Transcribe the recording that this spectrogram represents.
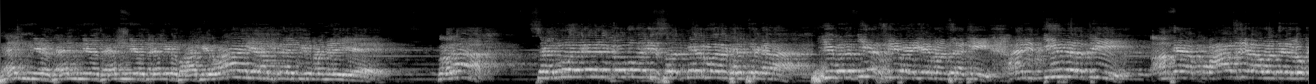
धन्य धन्य धन्य धन्य भाग्यवान या आपल्याची मंडळी आहे. बघा सन्मार्गाने कमवा आणि सत्कर्माला खर्च करा. ही वृत्ती असली पाहिजे माणसाची. आणि ती वृत्ती आमच्या पाच गावातल्या लोक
